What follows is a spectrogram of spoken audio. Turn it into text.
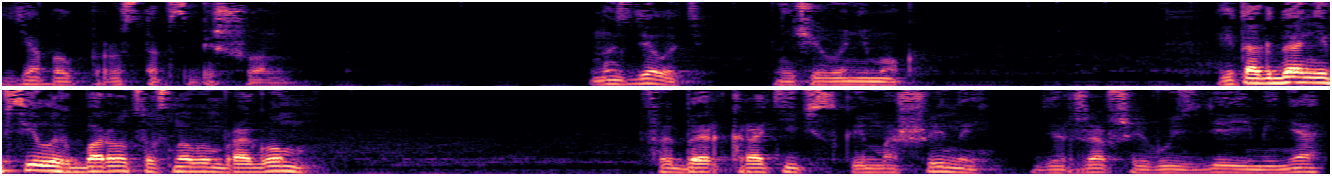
Я был просто взбешен. Но сделать ничего не мог. И тогда не в силах бороться с новым врагом, ФБР-кратической машиной, державшей в узде и меня,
